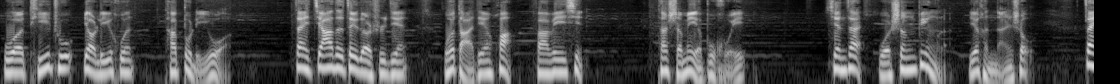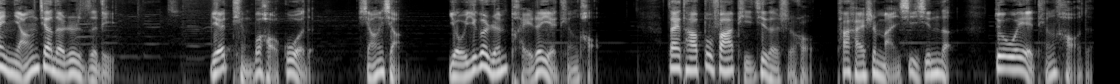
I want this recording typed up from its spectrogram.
我提出要离婚，他不理我。在家的这段时间，我打电话发微信，他什么也不回。现在我生病了，也很难受，在娘家的日子里也挺不好过的。想想有一个人陪着也挺好。在他不发脾气的时候，他还是蛮细心的，对我也挺好的，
